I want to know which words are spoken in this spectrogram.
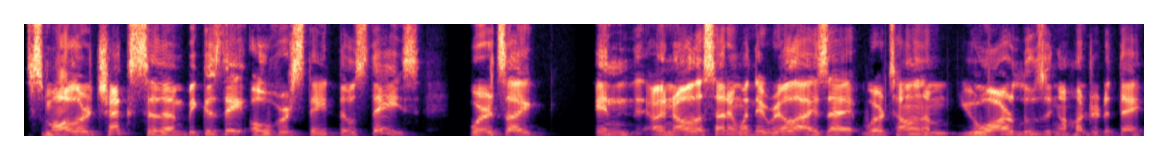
smaller checks to them because they overstayed those days. Where it's like, in and all of a sudden when they realize that we're telling them you are losing a hundred a day.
